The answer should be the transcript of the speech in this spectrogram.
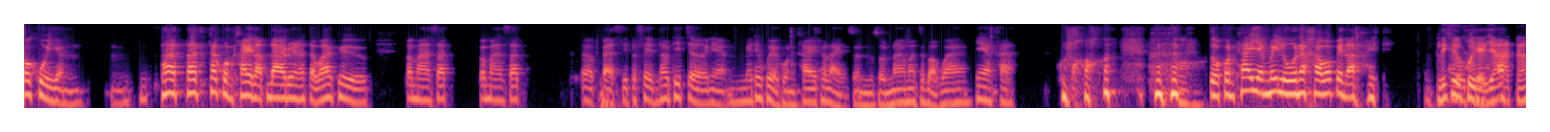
ก็คุยกันอืมถ้าถ้าถ้าคนไข้รับได้ด้วยนะ แต่ว่าคือประมาณสักประมาณสักเอ่อแปดสิบเปอร์เซ็นต์เท่าที่เจอเนี่ยไม่ได้คุยกับคนไข้เท่าไหร่ส่วนส่วนมากมันจะบอกว่า เนี่ยค่ะ คุณหมออ๋อตัวคนไข้ยังไม่รู้นะคะ ว่าเป็นอะไรโออันนี้คือคุยเคครับกับญาตินะ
